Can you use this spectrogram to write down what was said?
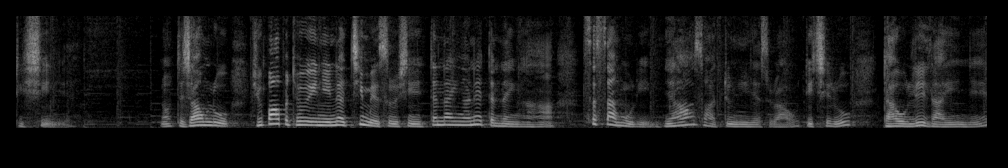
တည်ရှိနေတယ် နော်ဒါကြောင့်မလို့ယူပပထဝီအနေနဲ့ကြည့်မယ်ဆိုလို့ရှိရင်တနိုင်ငံနဲ့တနိုင်ငံဟာဆက်ဆက်မှုတွေများစွာတူညီတယ်ဆိုတာကိုတီချီတို့ဒါကိုလေ့လာရင်းနဲ့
